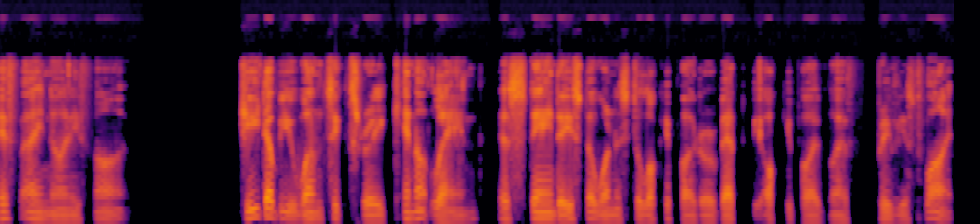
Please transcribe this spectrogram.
FA95. GW163 cannot land as stand east 01 is still occupied or about to be occupied by a previous flight.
